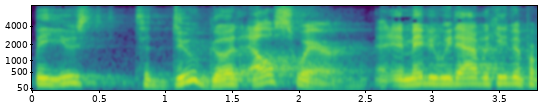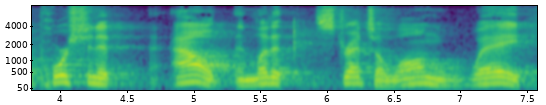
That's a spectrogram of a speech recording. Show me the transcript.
be used to do good elsewhere? And maybe we'd add, we could even proportion it out and let it stretch a long way.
